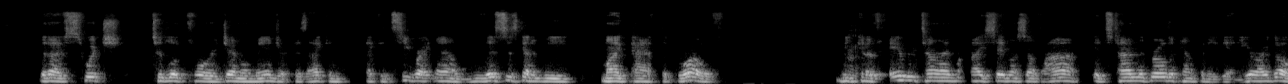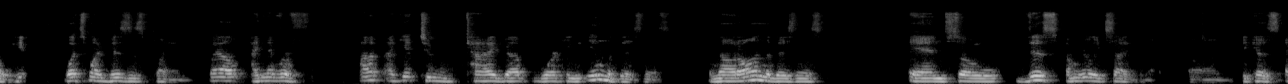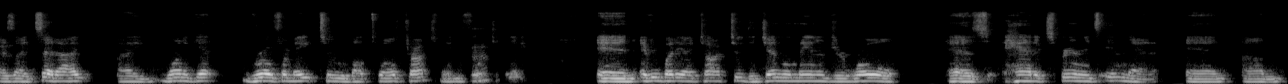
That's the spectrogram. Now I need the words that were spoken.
that I've switched to look for a general manager because I can I can see right now this is going to be my path to growth. Because every time I say to myself, ah, it's time to grow the company again. Here I go. Here, what's my business plan? Well, I never I, I get too tied up working in the business and not on the business. And so this I'm really excited about um, because as I said, I I want to get grow from eight to about 12 trucks, maybe 14 ish. And everybody I talked to, the general manager role has had experience in that and um,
